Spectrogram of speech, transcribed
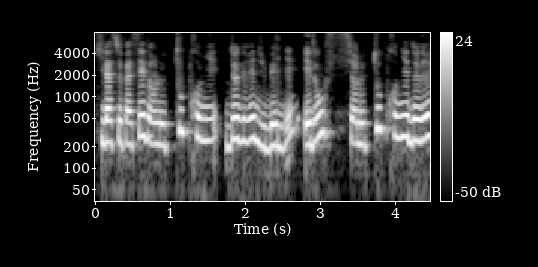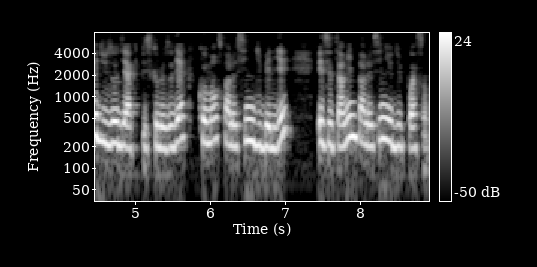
qui va se passer dans le tout premier degré du bélier, et donc sur le tout premier degré du zodiaque, puisque le zodiaque commence par le signe du bélier et se termine par le signe du poisson.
